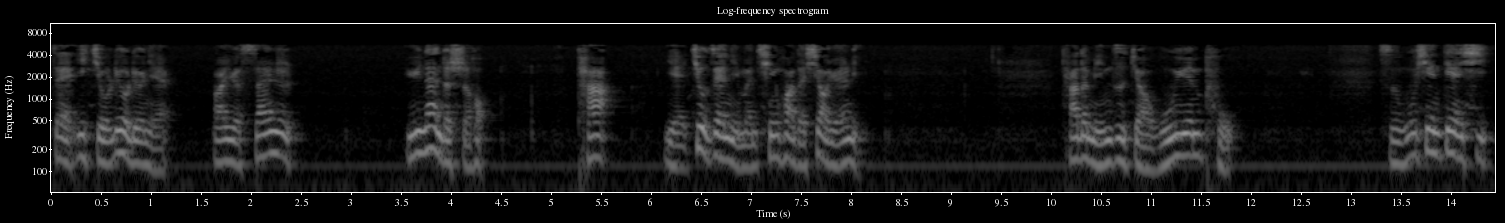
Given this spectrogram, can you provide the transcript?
在一九六六年八月三日遇难的时候，他也就在你们清华的校园里。他的名字叫吴云普，是无线电系。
